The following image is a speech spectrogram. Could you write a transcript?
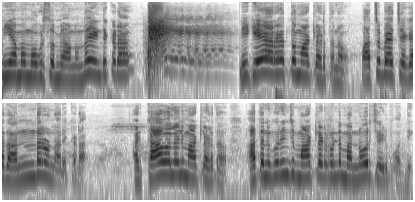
నీ అమ్మ మొగుడు సొమ్ము ఏమైనా ఉందా ఏంటి ఇక్కడ? నీకే అర్హతతో మాట్లాడుతున్నావు. పచ్చ బ్యాచే కదా అందరూ ఉన్నారు ఇక్కడ. అది కావాలని మాట్లాడతావు. అతని గురించి మాట్లాడుకుంటే మన నోరు చెడిపోద్ది.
